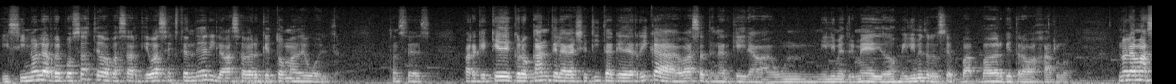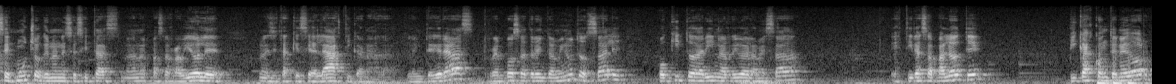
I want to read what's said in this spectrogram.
y si no la reposaste va a pasar que vas a extender y la vas a ver que toma de vuelta. Entonces, para que quede crocante la galletita, quede rica, vas a tener que ir a un milímetro y medio, dos milímetros, entonces va, va a haber que trabajarlo. No la amases mucho, que no necesitas, no, no es para hacer ravioles, no necesitas que sea elástica, nada. La integrás, reposa 30 minutos, sale, poquito de harina arriba de la mesada, estirás a palote, picás con tenedor,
